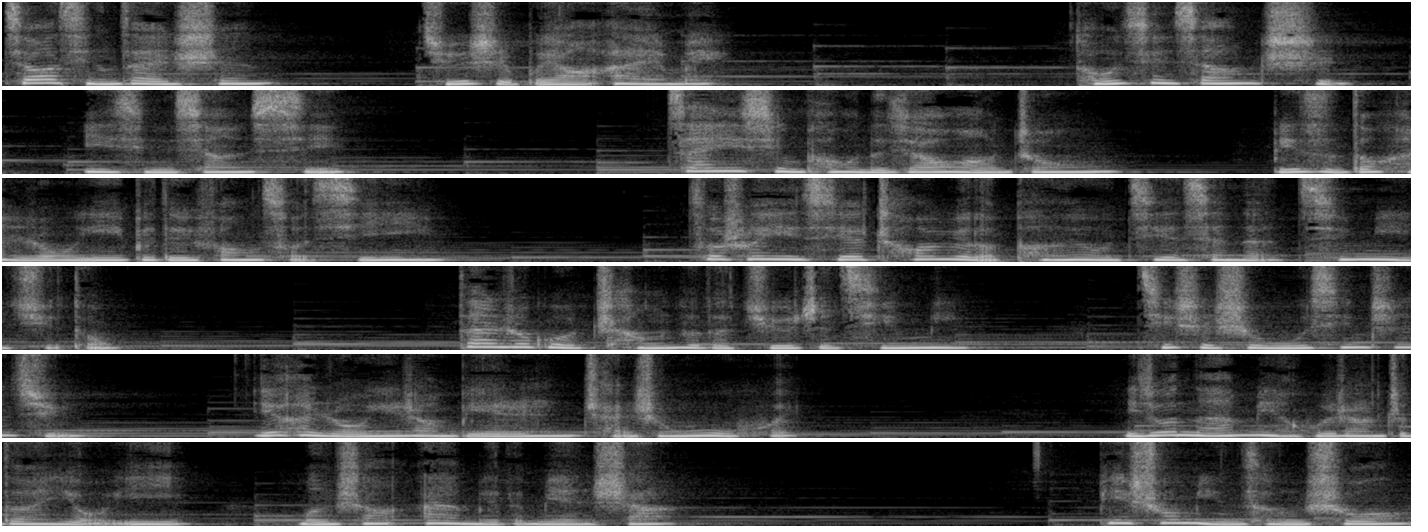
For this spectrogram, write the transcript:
交情再深，举止不要暧昧。同性相斥，异性相吸，在异性朋友的交往中，彼此都很容易被对方所吸引，做出一些超越了朋友界限的亲密举动。但如果长久的举止亲密，即使是无心之举，也很容易让别人产生误会，也就难免会让这段友谊蒙上暧昧的面纱。毕淑敏曾说：“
